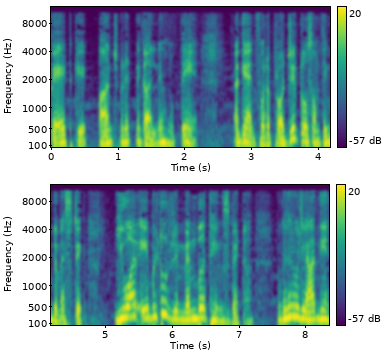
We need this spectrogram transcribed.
बैठ के पाँच मिनट निकालने होते हैं। अगेन फॉर अ प्रोजेक्ट और something domestic you are able to remember things better तो कहते मुझे याद नहीं है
